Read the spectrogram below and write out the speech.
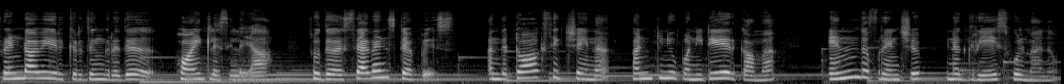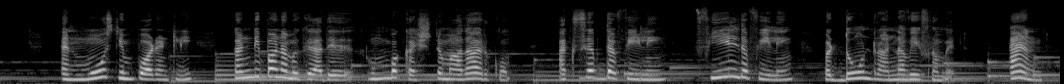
ஃப்ரெண்டாகவே இருக்கிறதுங்கிறது பாயிண்ட்லெஸ் இல்லையா? So the seven step is அந்த டாக்ஸிக் செயினை கண்டினியூ பண்ணிகிட்டே இருக்காமல் எந்த friendship in a graceful manner and most importantly கண்டிப்பாக நமக்கு அது ரொம்ப கஷ்டமாக தான் இருக்கும். Accept the feeling feel the feeling but don't run away from it and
